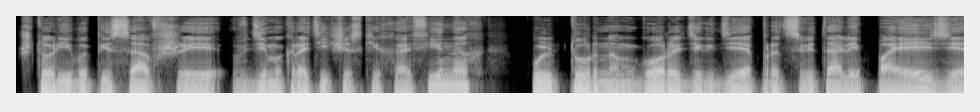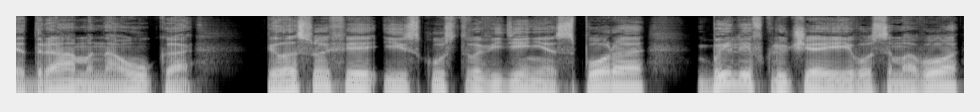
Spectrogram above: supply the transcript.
что-либо писавшие в демократических Афинах, культурном городе, где процветали поэзия, драма, наука, философия и искусство ведения спора, были, включая его самого,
